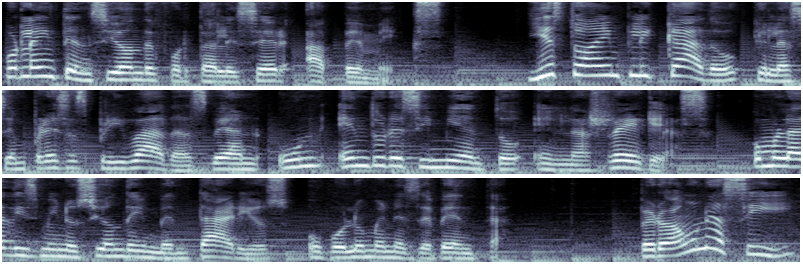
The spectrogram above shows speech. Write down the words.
por la intención de fortalecer a Pemex. Y esto ha implicado que las empresas privadas vean un endurecimiento en las reglas, como la disminución de inventarios o volúmenes de venta. Pero aún así,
